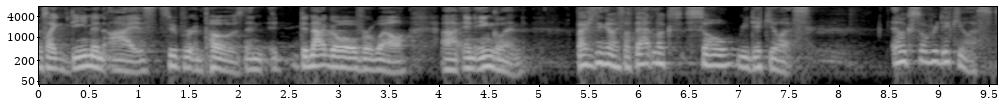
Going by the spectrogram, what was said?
with like demon eyes superimposed, and it did not go over well uh, in England. But I just think to myself, that looks so ridiculous. It looks so ridiculous.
